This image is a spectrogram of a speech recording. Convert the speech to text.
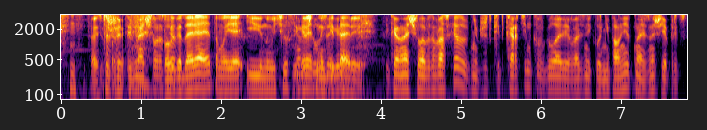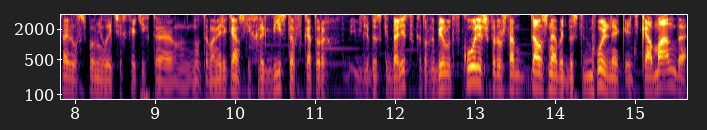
То есть Слушай, ты начал благодаря этому я и научился играть на Научился гитаре. Ты когда начал об этом рассказывать, мне почему-то какая-то картинка в голове возникла непонятная. Знаешь, я представил, вспомнил этих каких-то, ну, там, американских регбистов, которых, или баскетболистов, которых берут в колледж, потому что там должна быть баскетбольная какая-нибудь команда,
